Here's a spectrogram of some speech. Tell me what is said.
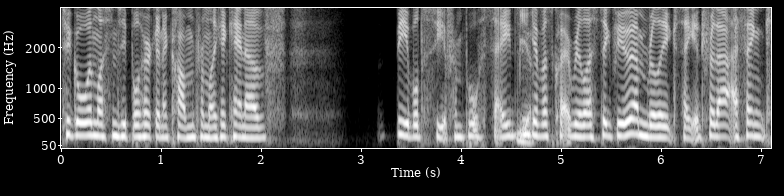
to go and listen to people who are going to come from like a kind of be able to see it from both sides and give us quite a realistic view. I'm really excited for that. I think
